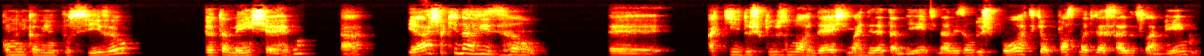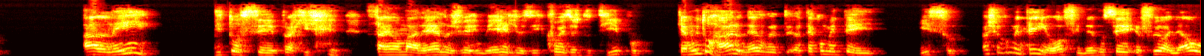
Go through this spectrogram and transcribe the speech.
como um caminho possível, eu também enxergo, tá? E acho que na visão é, aqui dos clubes do Nordeste, mais diretamente, na visão do esporte, que é o próximo adversário do Flamengo, além de torcer para que saiam amarelos, vermelhos e coisas do tipo, que é muito raro, né? Eu até comentei isso. Acho que eu comentei em off, né? Você, eu fui olhar o,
